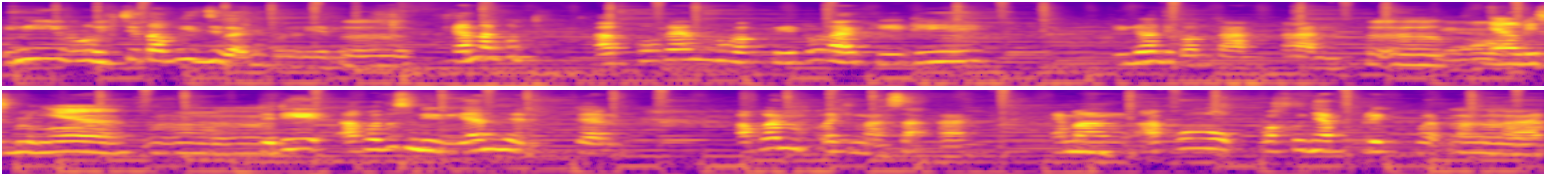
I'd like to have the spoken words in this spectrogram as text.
ini lucu tapi juga nyebelin Hmm. karena aku aku kan waktu itu lagi di tinggal di kontrakan Hmm. Ya. Yang di sebelumnya. Mm, jadi aku tuh sendirian dan, dan aku kan lagi masak kan emang aku waktunya break buat makan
